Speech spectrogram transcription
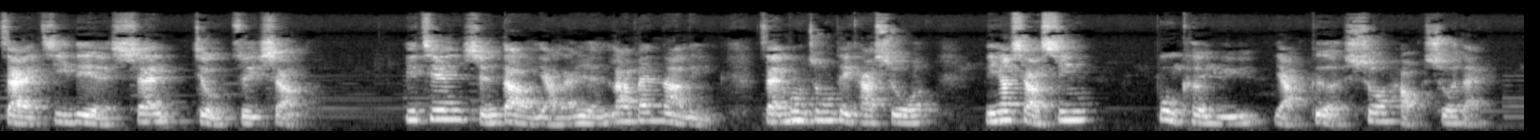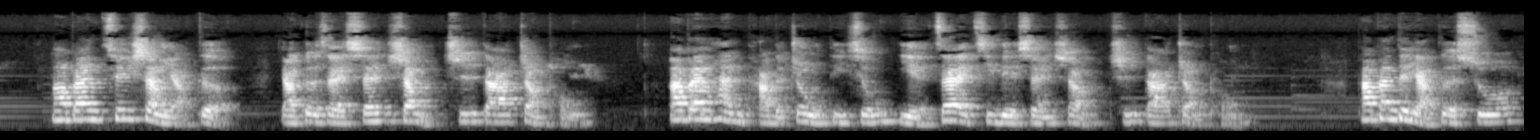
在基列山就追上了。夜间，神到亚兰人拉班那里，在梦中对他说：“你要小心，不可与雅各说好说歹。”拉班追上雅各，雅各在山上支搭帐篷。拉班和他的众弟兄也在基列山上支搭帐篷。拉班对雅各说：“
